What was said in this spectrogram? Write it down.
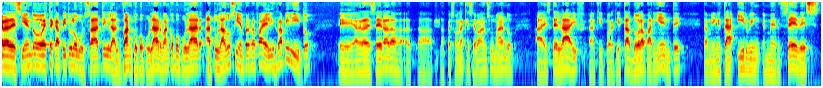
Agradeciendo este capítulo bursátil al Banco Popular, Banco Popular a tu lado siempre, Rafael, y rapidito eh, agradecer a, la- a- a las personas que se van sumando a este live. Aquí por aquí está Dora Pariente, también está Irving Mercedes.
